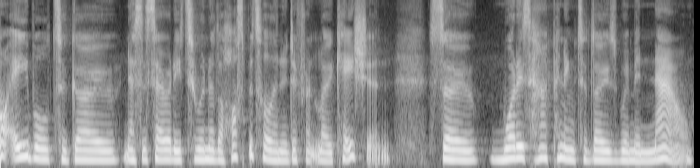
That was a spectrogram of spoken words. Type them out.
not able to go necessarily to another hospital in a different location. So, what is happening to those women now?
